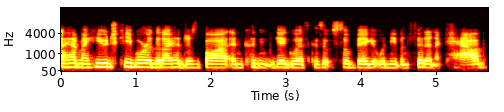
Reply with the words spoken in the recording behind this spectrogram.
I had my huge keyboard that I had just bought and couldn't gig with because it was so big it wouldn't even fit in a cab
